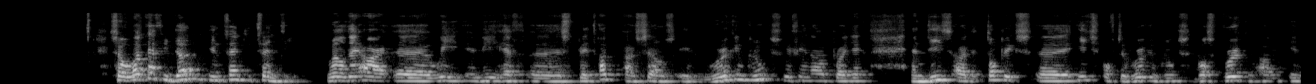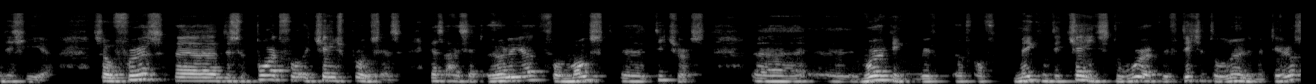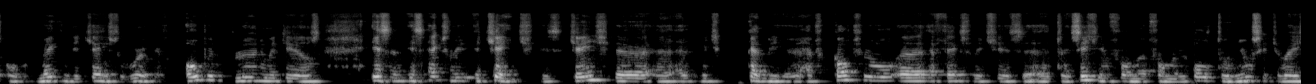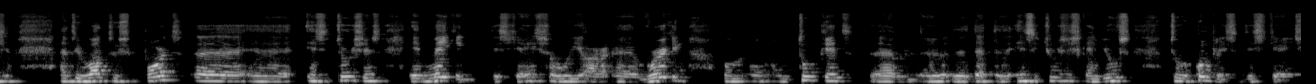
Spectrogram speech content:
So what have we done in 2020? Well, there are uh, we we have uh, split up ourselves in working groups within our project, and these are the topics uh, each of the working groups was working on in this year. So first, uh, the support for a change process. As I said earlier, for most teachers, uh, working with of, of, making the change to work with digital learning materials or making the change to work with open learning materials is an, is actually a change. It's a change uh, uh, which can be uh, have cultural uh, effects, which is a transition from from an old to a new situation, and we want to support uh, institutions in making this change. So we are working on, on, on toolkit um, that the institutions can use to accomplish this change.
